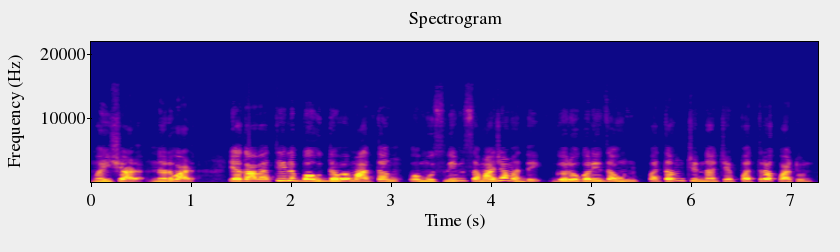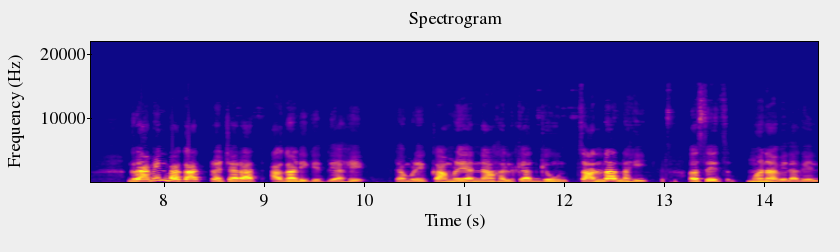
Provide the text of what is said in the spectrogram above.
म्हैशाळ नरवाड या गावातील बौद्ध व मातंग व मुस्लिम समाजामध्ये घरोघरी जाऊन पतंग चिन्हाचे पत्रक वाटून ग्रामीण भागात प्रचारात आघाडी घेतली आहे. त्यामुळे कांबळे यांना हलक्यात घेऊन चालणार नाही असेच म्हणावे लागेल.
